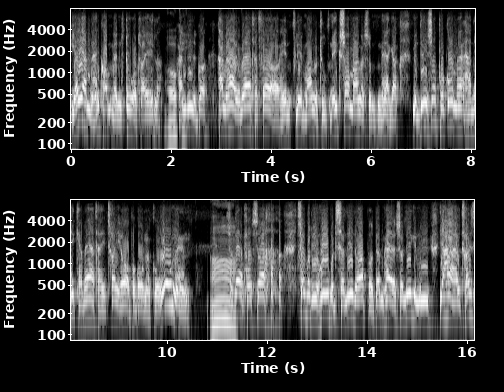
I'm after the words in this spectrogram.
Ja, jamen, han kom med en stor trailer. Okay. Han ved godt. Han har jo været her før og hentet flere mange tusind. Ikke så mange som den her gang. Men det er så på grund af, at han ikke har været her i tre år på grund af coronaen. Oh, Så derfor så, så var det håbet sig lidt op, og dem har jeg så ligget nu. Jeg har 50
